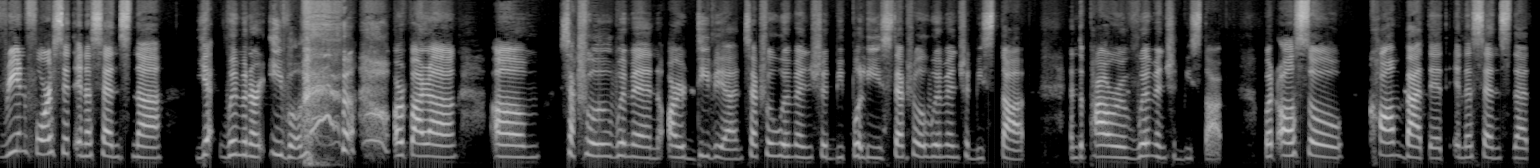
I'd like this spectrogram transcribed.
Reinforce it in a sense na yeah, women are evil. or parang um sexual women are deviant, sexual women should be policed, sexual women should be stopped, and the power of women should be stopped. But also combat it in a sense that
